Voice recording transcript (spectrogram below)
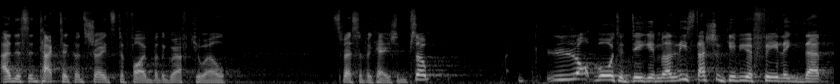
and the syntactic constraints defined by the GraphQL specification. So a lot more to dig in, but at least that should give you a feeling that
